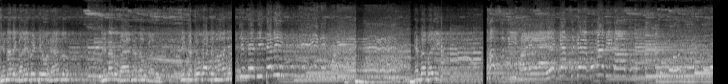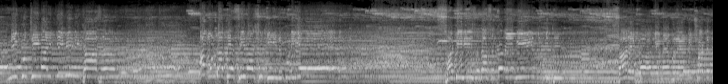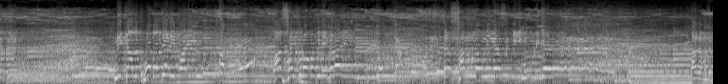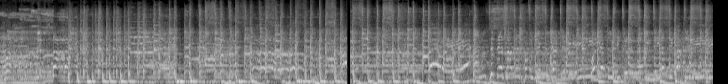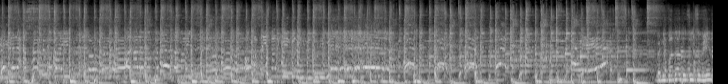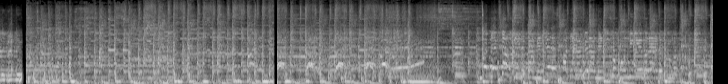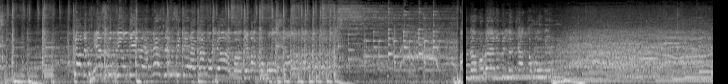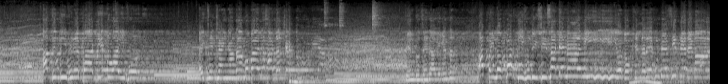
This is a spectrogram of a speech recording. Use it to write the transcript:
ਜਿਨ੍ਹਾਂ ਦੇ ਗਲੇ ਬੈਠੇ ਉਹ ਰਹਿਣ ਦੋ ਜਿਨ੍ਹਾਂ ਕੋ ਗਾਇਆ ਜਾਂਦਾ ਉਹ ਗਾ ਦੋ। ਇਹ ਘੱਟੋ ਘੱਟ ਆਵਾਜ਼ ਜਿੰਨੇ ਦੀ ਤੇਰੀ ਕਹਿੰਦਾ ਭਾਈ ਹੱਸਦੀ ਹਾਏ ਕਿਸ ਗਏ ਬਗਾੜੀ ਡਾਸ ਨੀ ਕੁਚੀ ਨਾ ਕੀ ਵੀ ਨੀ ਖਾਸ। ਆ ਮੁੰਡਾ ਦੇਸੀ ਦਾ ਸ਼ੁਕੀਨ ਕੁੜੀਏ। ਸਾਡੀ ਰੀਸ ਦੱਸ ਕਰੇਗੀ ਕਿੱਥੇ? ਸਾਰੇ ਪਾ ਕੇ ਮੈਂ ਬ੍ਰੈਂਡ ਛੱਡ ਦਿੱਤੇ। ਨੀ ਕੱਲ ਫੋਟੋ ਜਿਹੜੀ ਪਾਈ। ਆ ਸੈਂਟਰੋਂ ਮੰਗਵੀ ਖੜਾਈ। ਤੇ ਸਾਨੂੰ ਲਾਉਣੀ ਐ ਸਕੀਮ ਕੁੜੀਏ। ਆ ਜਾ ਮੁੰਡੇ, ਵਾਹ। verde, verde. ਨੇ ਪਾਰਟੀ ਤੋਂ ਆਈਫੋਨ ਦੀ। ਇੱਥੇ ਚਾਈਨਾ ਦਾ ਮੋਬਾਈਲ ਸਾਡਾ ਚੈੱਕ ਹੋ ਗਿਆ। ਫਿਰ ਗੁੱਸੇ ਜਾ ਕੇ ਕਹਿੰਦਾ ਆ ਪਹਿਲੋਂ ਪੜਦੀ ਹੁੰਦੀ ਸੀ, ਸਾਡੇ ਨਾਲ ਨਹੀਂ, ਉਦੋਂ ਖਿਲਰੇ ਹੁੰਦੇ ਸੀ ਤੇਰੇ ਵਾਲ।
